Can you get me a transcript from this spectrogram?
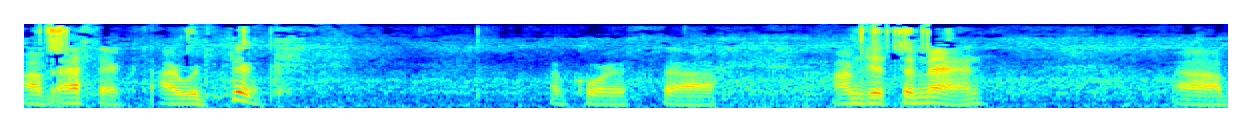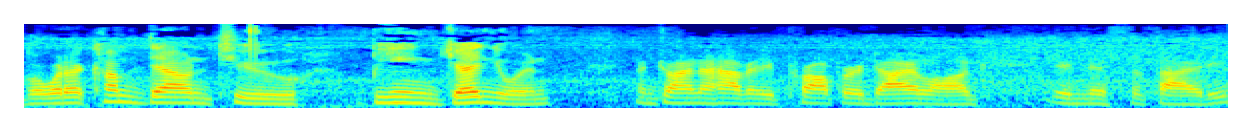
of ethics. I would think. Of course, uh, I'm just a man. Uh, but when it comes down to being genuine and trying to have a proper dialogue in this society,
